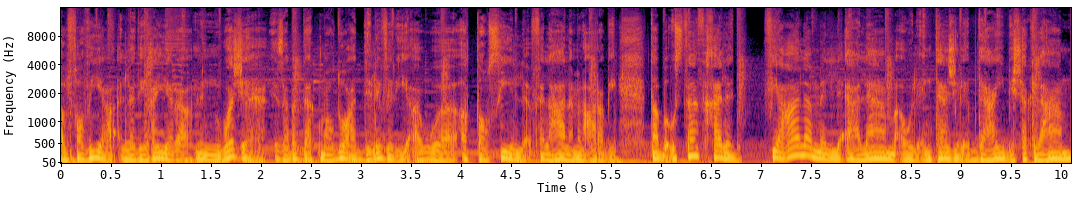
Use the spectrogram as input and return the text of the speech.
الفظيع الذي غير من وجه إذا بدك موضوع الدليفري أو التوصيل في العالم العربي. طب أستاذ خالد في عالم الإعلام أو الإنتاج الإبداعي بشكل عام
